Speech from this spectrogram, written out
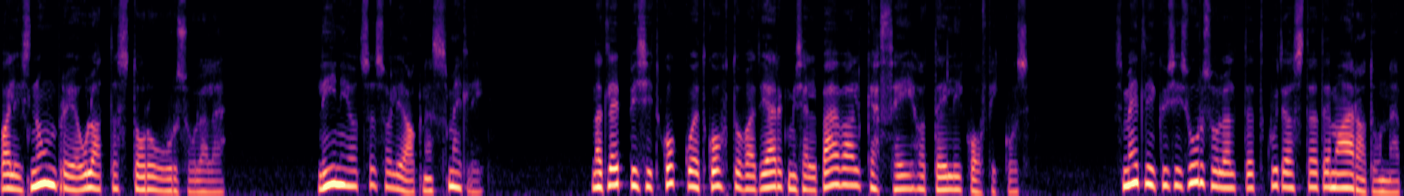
valis numbri ja ulatas toru Ursulale. liini otsas oli Agnes Smedli. Nad leppisid kokku, et kohtuvad järgmisel päeval Cafe hotelli kohvikus. Smedli küsis Ursulalt, et kuidas ta tema ära tunneb.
